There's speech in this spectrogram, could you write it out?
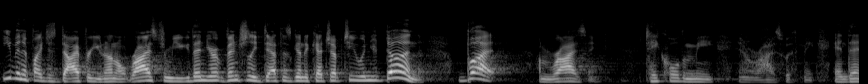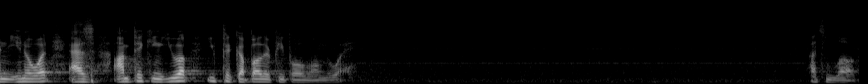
even if I just die for you and I don't rise from you, then you're, eventually death is going to catch up to you and you're done. But I'm rising. Take hold of me and rise with me. And then, you know what? As I'm picking you up, you pick up other people along the way. That's love.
